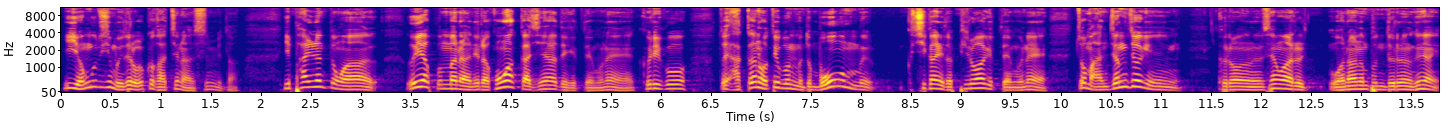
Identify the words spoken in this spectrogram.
이 연구 중심 의대로 올 것 같지는 않습니다. 이 8년 동안 의학뿐만 아니라 공학까지 해야 되기 때문에 그리고 또 약간 어떻게 보면 또 모험 시간이 더 필요하기 때문에 좀 안정적인 그런 생활을 원하는 분들은 그냥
